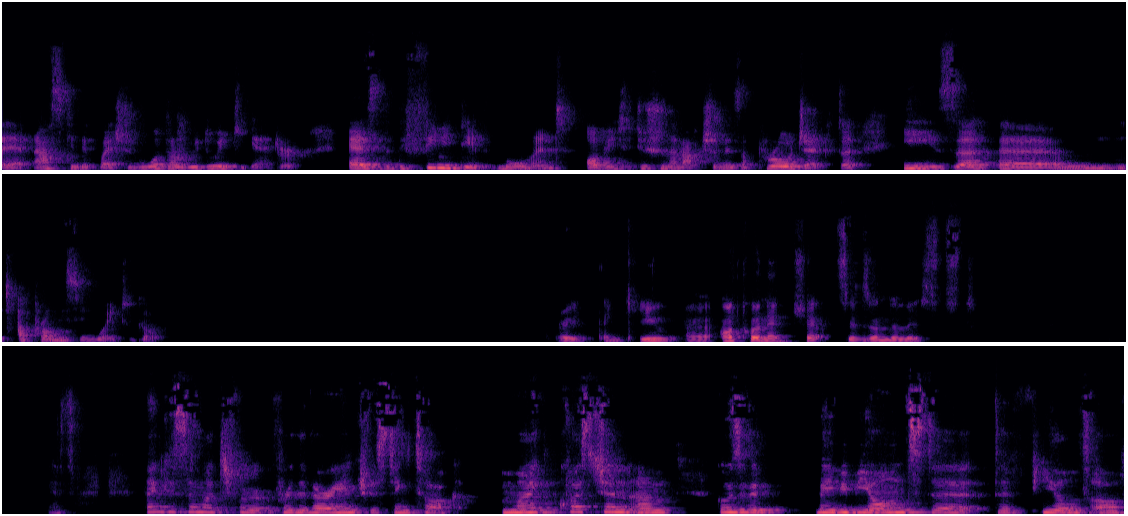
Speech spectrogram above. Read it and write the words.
uh, asking the question, what are we doing together? As the definitive moment of institutional action as a project is uh, um, a promising way to go. Great, thank you. Uh, Antoinette Chertz is on the list. Yes, thank you so much for, for the very interesting talk my question um, goes a bit maybe beyond the, the field of,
